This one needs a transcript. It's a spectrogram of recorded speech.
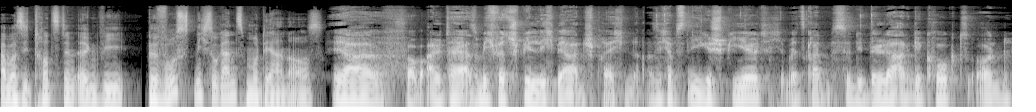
aber es sieht trotzdem irgendwie bewusst nicht so ganz modern aus. Ja, vom Alter her. Also mich wird das Spiel nicht mehr ansprechen. Also ich habe es nie gespielt. Ich habe jetzt gerade ein bisschen die Bilder angeguckt und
